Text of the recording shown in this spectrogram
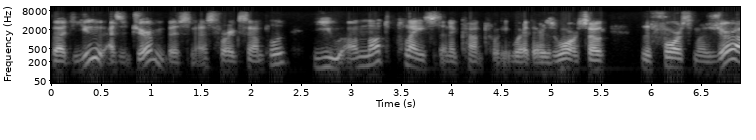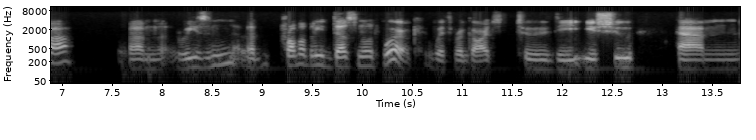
But you, as a German business, for example, you are not placed in a country where there's war. So the force majeure um, reason uh, probably does not work with regards to the issue um,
